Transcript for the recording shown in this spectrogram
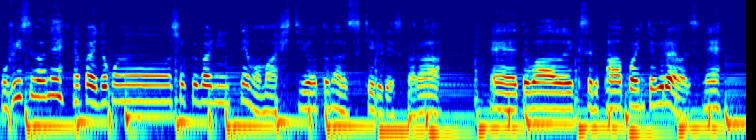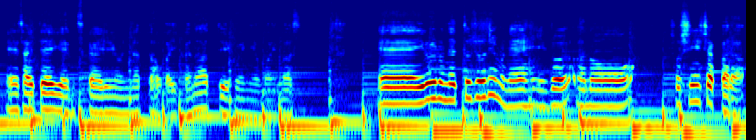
オフィスはね、やっぱりどこの職場に行ってもまあ必要となるスキルですから、えっ、ー、と、ワード、エクセル、パワーポイントぐらいはですね、え、最低限使えるようになった方がいいかなというふうに思います。えー、いろいろネット上でもね、いろあの初心者から、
